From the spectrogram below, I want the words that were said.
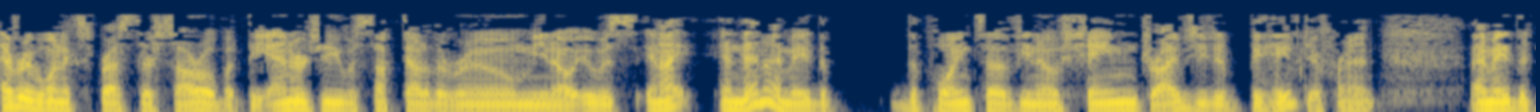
everyone expressed their sorrow, but the energy was sucked out of the room. You know, it was, and I and then I made the the point of you know shame drives you to behave different. I made the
